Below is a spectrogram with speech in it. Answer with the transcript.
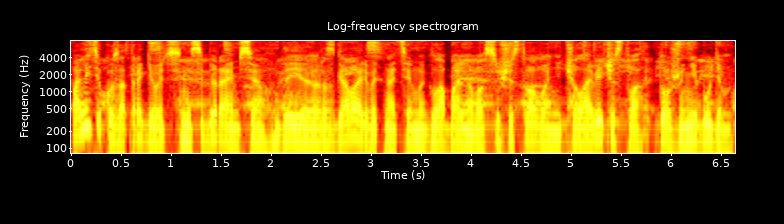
Политику затрагивать не собираемся, да и разговаривать на темы глобального существования человечества тоже не будем.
